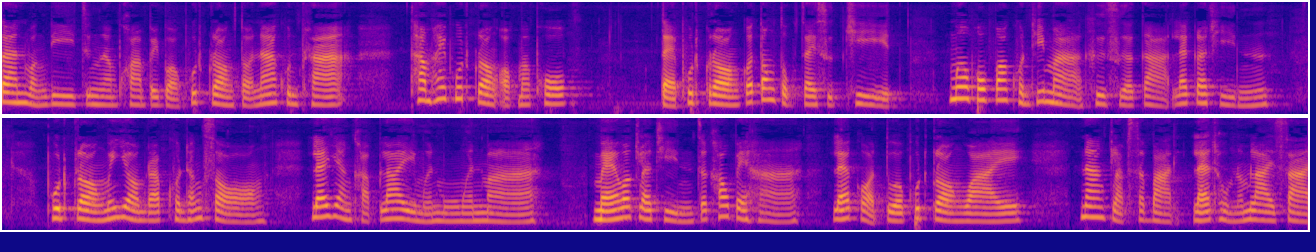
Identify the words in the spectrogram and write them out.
จันหวังดีจึงนำความไปบอกพุทธกรองต่อหน้าคุณพระทำให้พุทธกรองออกมาพบ แต่พุทธกรองก็ต้องตกใจสุดขีด เมื่อพบว่าคนที่มาคือเสือกาดและกระถิน พุทธกรองไม่ยอมรับคนทั้งสอง และยังขับไล่เหมือนหมูเหมือนหมา แม้ว่ากระถินจะเข้าไปหา และกอดตัวพุทธกรองไว้ นางกลับสะบัดและถมน้ำลายใส่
